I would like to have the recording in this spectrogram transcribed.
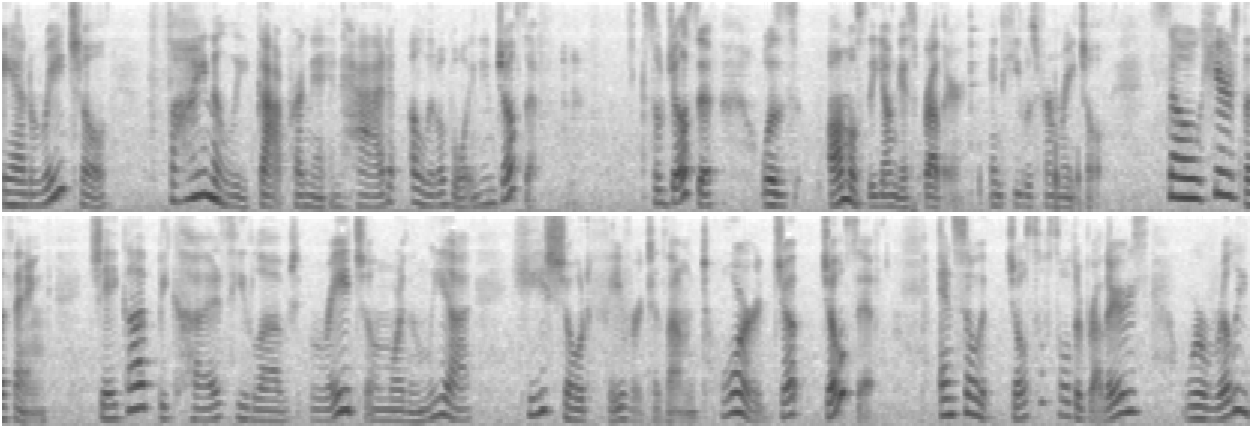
And Rachel finally got pregnant and had a little boy named Joseph. So Joseph was almost the youngest brother, and he was from Rachel. So here's the thing Jacob, because he loved Rachel more than Leah, he showed favoritism toward jo- Joseph. And so Joseph's older brothers were really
